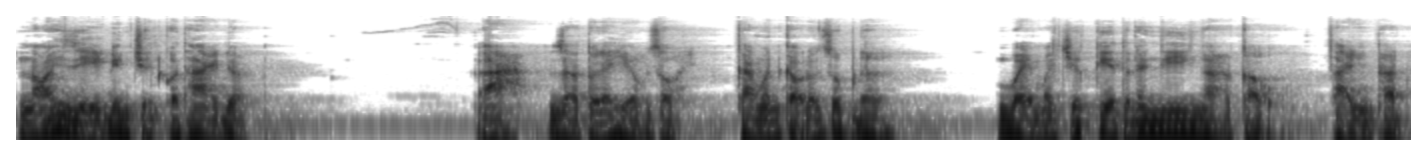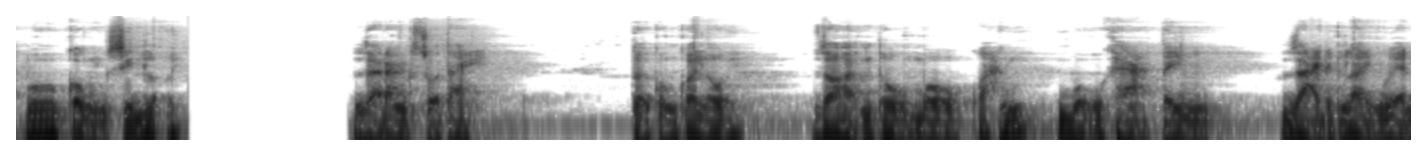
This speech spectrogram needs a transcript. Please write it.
Nói gì đến chuyện có thai được. À giờ tôi đã hiểu rồi. Cảm ơn cậu đã giúp đỡ. Vậy mà trước kia tôi đã nghi ngờ cậu Thành thật vô cùng, xin lỗi. Gia đang xua tay. Tôi cũng có lỗi. Do hận thù mù quáng Vũ khả tình, Giải được lời nguyện.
